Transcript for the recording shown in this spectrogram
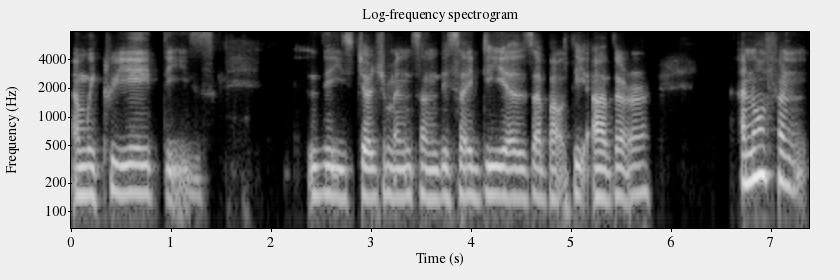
and we create these these judgments and these ideas about the other. And often,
